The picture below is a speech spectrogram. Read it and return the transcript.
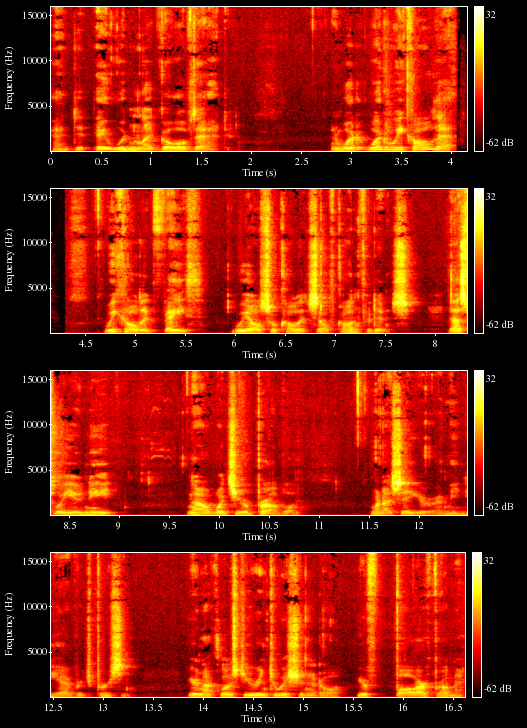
and they wouldn't let go of that. And what, what do we call that? We call it faith. We also call it self confidence. That's what you need. Now, what's your problem? When I say you're, I mean the average person. You're not close to your intuition at all. You're far from it.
